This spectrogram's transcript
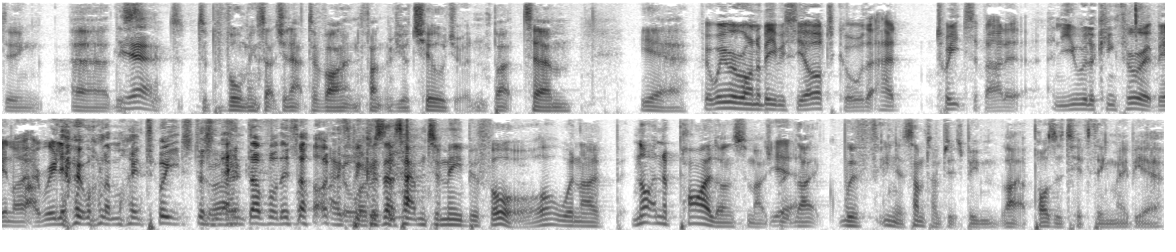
doing uh, this Yeah. to, to performing such an act of violence in front of your children. But um, yeah, But we were on a BBC article that had tweets about it, and you were looking through it, being like, "I really hope one of my tweets doesn't Right. end up on this article." because that's happened to me before when I've not in a pylon so much, Yeah. but like with you know sometimes it's been like a positive thing, maybe a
